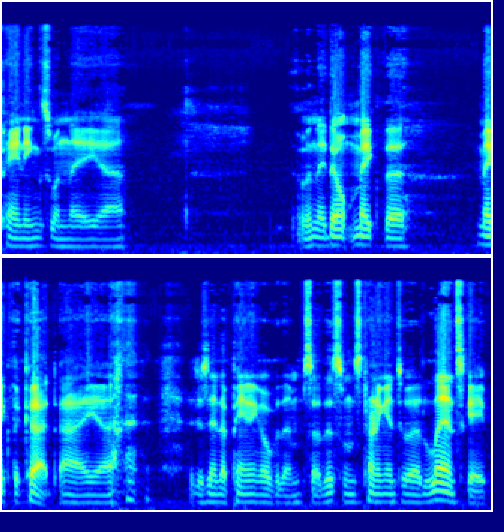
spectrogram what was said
paintings when they uh, when they don't make the make the cut. I uh, I just end up painting over them. So this one's turning into a landscape.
